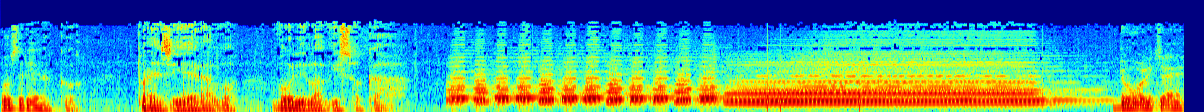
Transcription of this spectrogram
Pozri, ako prezieravo volila vysoká. Dovolte,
